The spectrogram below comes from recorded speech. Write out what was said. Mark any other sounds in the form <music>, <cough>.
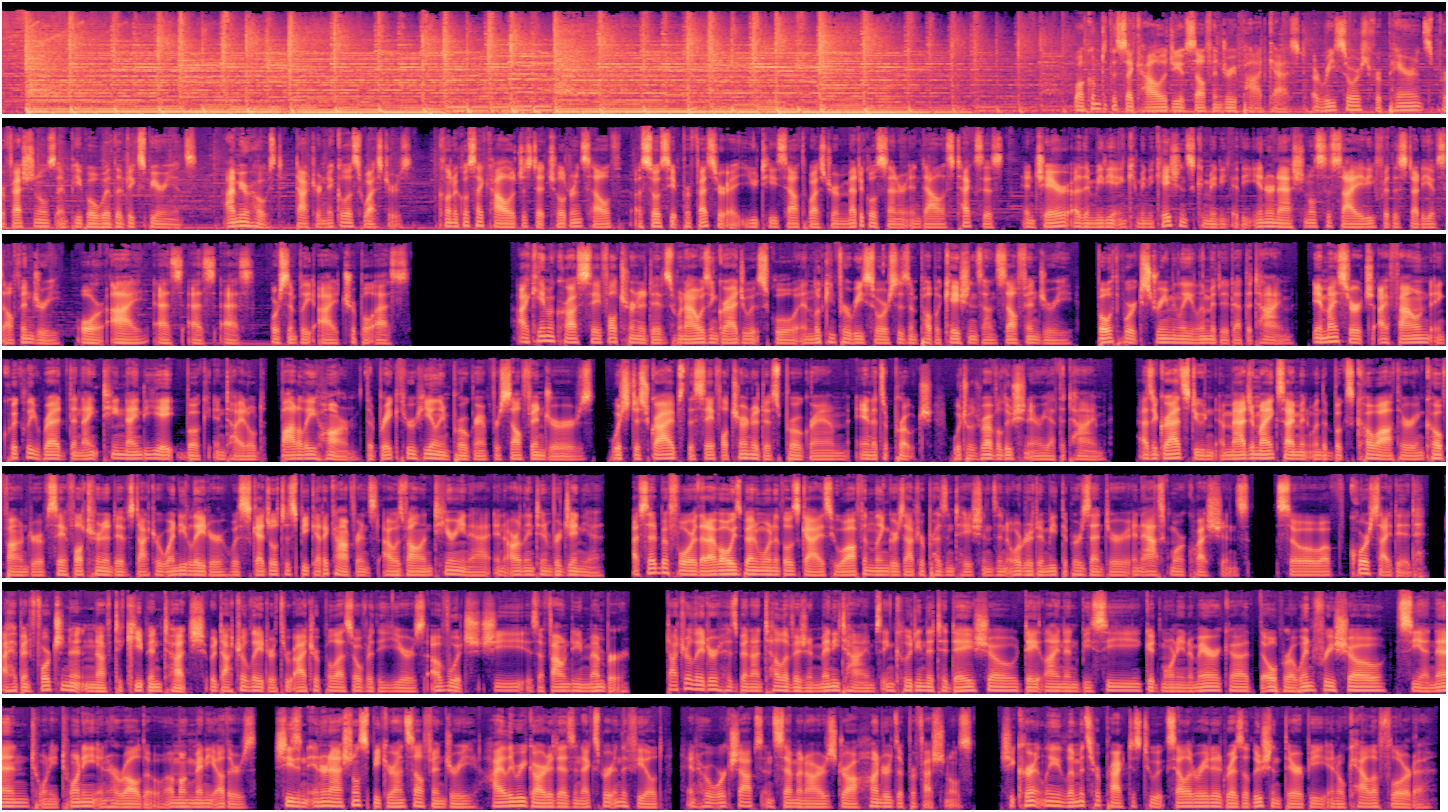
Welcome to the Psychology of Self Injury podcast, a resource for parents, professionals, and people with lived experience. I'm your host, Dr. Nicholas Westers, clinical psychologist at Children's Health, associate professor at UT Southwestern Medical Center in Dallas, Texas, and chair of the Media and Communications Committee at the International Society for the Study of Self Injury, or ISSS, or simply ISSS. I came across safe alternatives when I was in graduate school and looking for resources and publications on self injury. Both were extremely limited at the time. In my search, I found and quickly read the 1998 book entitled Bodily Harm The Breakthrough Healing Program for Self Injurers, which describes the Safe Alternatives program and its approach, which was revolutionary at the time. As a grad student, imagine my excitement when the book's co author and co founder of Safe Alternatives, Dr. Wendy Lader, was scheduled to speak at a conference I was volunteering at in Arlington, Virginia. I've said before that I've always been one of those guys who often lingers after presentations in order to meet the presenter and ask more questions. So, of course, I did. I have been fortunate enough to keep in touch with Dr. Lader through ISSS over the years, of which she is a founding member. Dr. Lader has been on television many times, including The Today Show, Dateline NBC, Good Morning America, The Oprah Winfrey Show, CNN, 2020, and Geraldo, among many others. She's an international speaker on self injury, highly regarded as an expert in the field, and her workshops and seminars draw hundreds of professionals. She currently limits her practice to accelerated resolution therapy in Ocala, Florida.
